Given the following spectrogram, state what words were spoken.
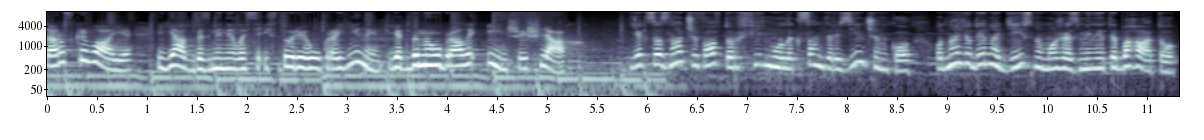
та розкриває, як би змінилася історія України, якби ми обрали інший шлях. Як зазначив автор фільму Олександр Зінченко, одна людина дійсно може змінити багато,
